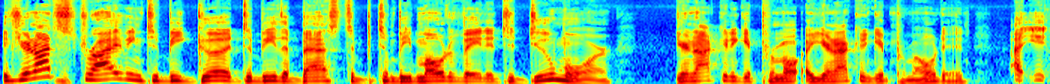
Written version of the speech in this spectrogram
if you're not striving to be good, to be the best, to, to be motivated to do more, you're not going to get promoted. You're not going to get promoted. I, it,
